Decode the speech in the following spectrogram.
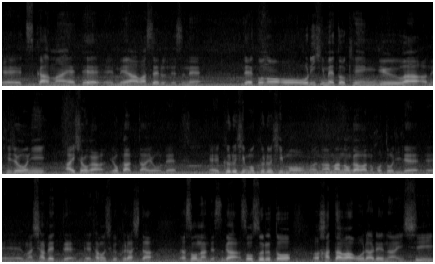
えー、捕まえて、え目合わせるんですね。でこの織姫と剣牛はあの非常に相性が良かったようで、えー、来る日も来る日もあの天の川のほとりで、えーまあ喋って、えー、楽しく暮らしたそうなんですがそうすると旗は折られないし、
